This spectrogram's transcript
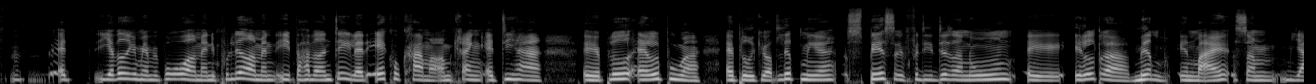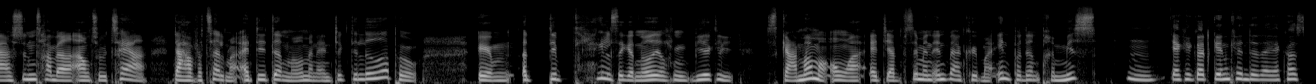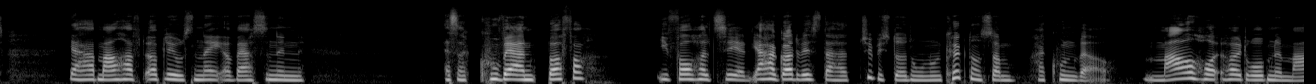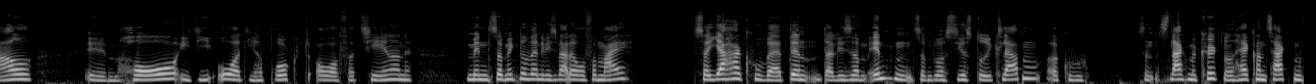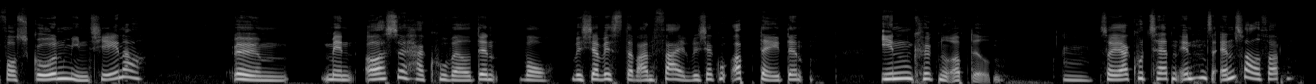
at, jeg ved ikke, om jeg vil bruge ordet manipuleret, men der har været en del af et ekokammer omkring, at de her øh, bløde albuer er blevet gjort lidt mere spidse, fordi det er der nogle øh, ældre mænd end mig, som jeg synes har været autoritære, der har fortalt mig, at det er den måde, man er en dygtig leder på. Øhm, og det er helt sikkert noget, jeg sådan virkelig skammer mig over, at jeg simpelthen endte med at købe mig ind på den præmis. Hmm. Jeg kan godt genkende det der. Jeg kan også jeg har meget haft oplevelsen af at være sådan en altså, kunne være en buffer i forhold til, at jeg har godt vidst, der har typisk stået nogle, nogle køkkener, som har kun været meget høj, højt råbende, meget øh, hårde i de ord, de har brugt over for tjenerne, men som ikke nødvendigvis var det over for mig. Så jeg har kunne være den, der ligesom enten, som du også siger, stod i klappen og kunne sådan, snakke med køkkenet, have kontakten for at skåne mine tjenere, øhm, men også har kunne være den, hvor hvis jeg vidste, der var en fejl, hvis jeg kunne opdage den, inden køkkenet opdagede den. Mm. Så jeg kunne tage den enten til ansvaret for den,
